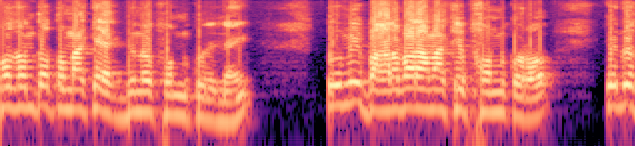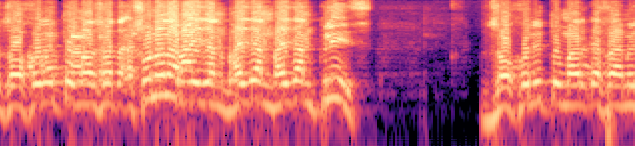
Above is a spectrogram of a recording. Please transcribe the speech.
পর্যন্ত তোমাকে একদিনও ফোন করি নাই। তুমি বারবার আমাকে ফোন করো কিন্তু যখনই তোমার সাথে শোনো না ভাইজান ভাইজান ভাইজান প্লিজ যখনই তোমার কাছে আমি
